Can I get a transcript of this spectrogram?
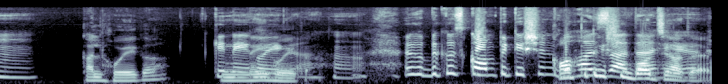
ਹੂੰ। ਕੱਲ ਹੋਏਗਾ ਹਾਂ ਬਿਕਾਜ਼ ਕੰਪੀਟੀਸ਼ਨ ਬਹੁਤ Competition ਜ਼ਿਆਦਾ ਬਹੁਤ ਜ਼ਿਆਦਾ ਹੈ,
